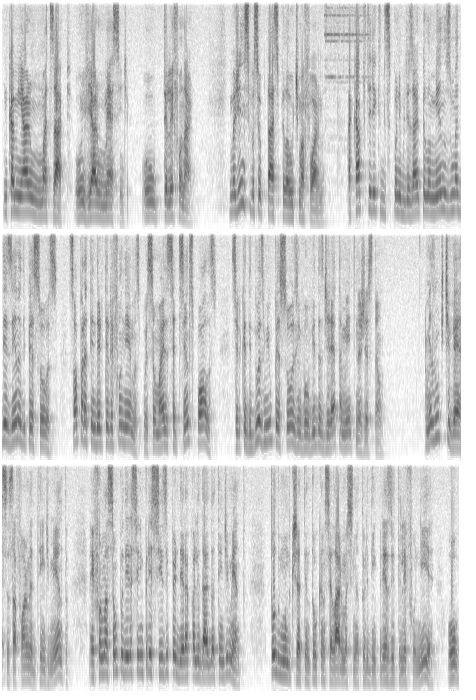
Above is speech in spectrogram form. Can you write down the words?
encaminhar um WhatsApp, ou enviar um Messenger, ou telefonar. Imagine se você optasse pela última forma. A CAPES teria que disponibilizar pelo menos uma dezena de pessoas, só para atender telefonemas, pois são mais de 700 polos, cerca de 2 mil pessoas envolvidas diretamente na gestão. Mesmo que tivesse essa forma de atendimento, a informação poderia ser imprecisa e perder a qualidade do atendimento. Todo mundo que já tentou cancelar uma assinatura de empresa de telefonia ou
